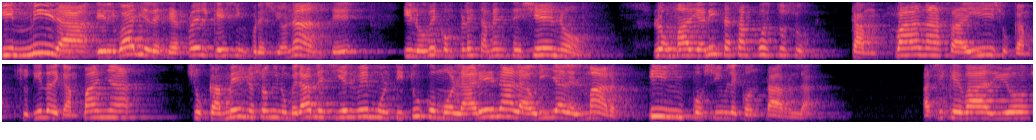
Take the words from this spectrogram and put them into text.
y mira el valle de Jezreel que es impresionante y lo ve completamente lleno. Los madianitas han puesto sus campanas ahí, su, su tienda de campaña, sus camellos son innumerables y él ve multitud como la arena a la orilla del mar. Imposible contarla. Así que va a Dios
